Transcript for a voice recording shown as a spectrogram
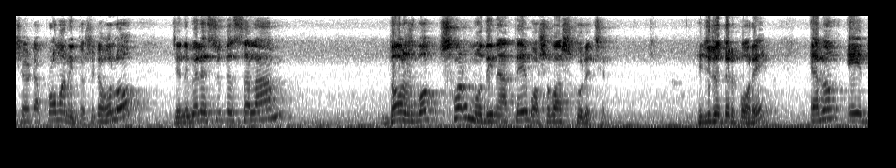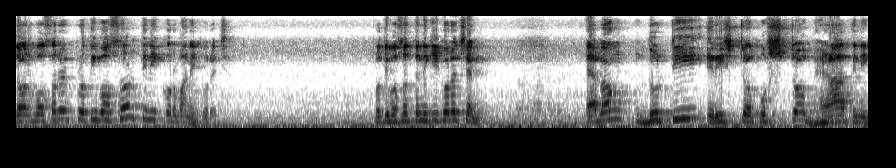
বিষয়টা প্রমাণিত। সেটা হলো যে নবী আলী সালাম দশ বছর মদিনাতে বসবাস করেছেন হিজরতের পরে, এবং এই দশ বছরের প্রতি বছর তিনি কোরবানি করেছেন। প্রতি বছর তিনি কি করেছেন? এবং দুটি হৃষ্টপুষ্ট ভেড়া তিনি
